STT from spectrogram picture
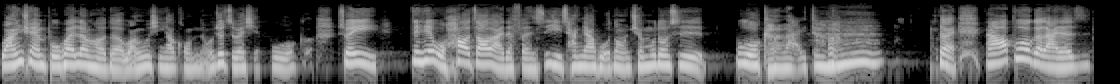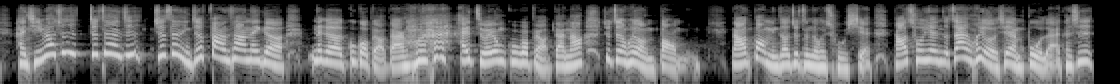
完全不会任何的网络行销功能，我就只会写部落格。所以那些我号召来的粉丝一起参加活动，全部都是部落格来的。对，然后部落格来的很奇妙，就是就真的就就是你就放上那个那个 Google 表单，还只会用 Google 表单，然后就真的会有人报名，然后报名之后就真的会出现，然后出现之后当然会有些人不来，可是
